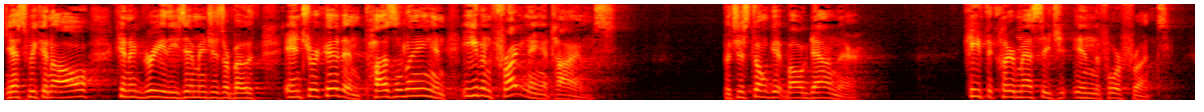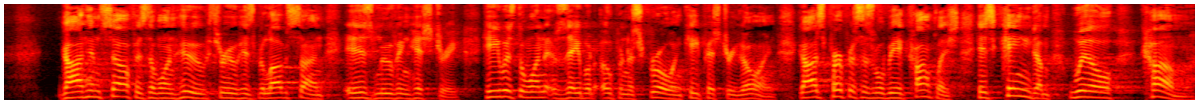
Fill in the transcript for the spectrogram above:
Yes, we can all can agree these images are both intricate and puzzling and even frightening at times. But just don't get bogged down there. Keep the clear message in the forefront. God Himself is the one who, through His beloved Son, is moving history. He was the one that was able to open the scroll and keep history going. God's purposes will be accomplished. His kingdom will come.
